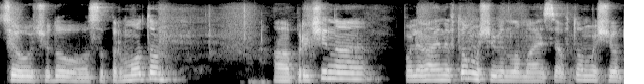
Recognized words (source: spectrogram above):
цього чудового супермото. А причина полягає не в тому, що він ламається, а в тому, що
